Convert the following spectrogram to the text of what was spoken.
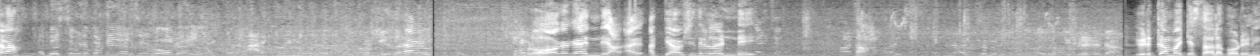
എടാ. ബ്ലോഗൊക്കെ എന്റെ അത്യാവശ്യത്തിലുള്ള ഉണ്ട്. എടുക്കാൻ പറ്റിയ സ്ഥലം ഇപ്പൊ എവിടെയാണ്?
